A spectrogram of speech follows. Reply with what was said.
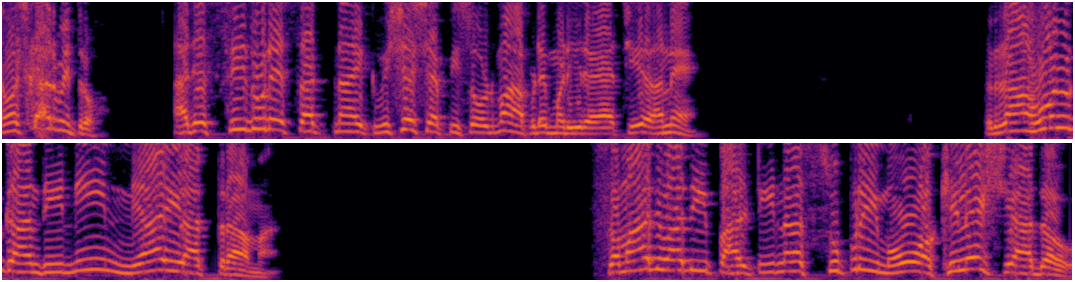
નમસ્કાર મિત્રો. આજે સીધું ને સટના એક વિશેષ એપિસોડમાં આપણે મળી રહ્યા છીએ અને રાહુલ ગાંધીની ન્યાય યાત્રામાં સમાજવાદી પાર્ટીના સુપ્રીમો અખિલેશ યાદવ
